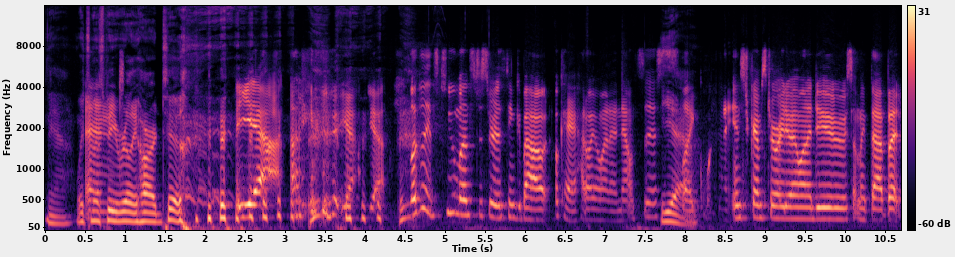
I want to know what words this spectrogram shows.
Yeah, which and, must be really hard, too. yeah. yeah, yeah. Luckily, it's two months to sort of think about, okay, how do I want to announce this? Yeah. Like, what kind of Instagram story do I want to do? Something like that. But,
